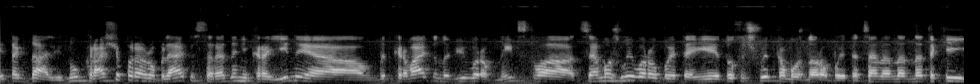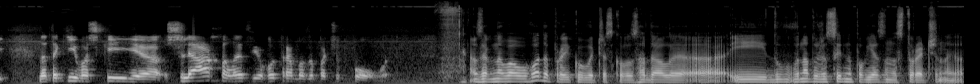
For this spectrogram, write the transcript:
І так далі. Ну краще переробляйте всередині країни, відкривайте нові виробництва. Це можливо робити, і досить швидко можна робити. Це не, не, не такий не такий важкий е, шлях, але його треба започатковувати. Зернова угода, про яку ви частково згадали, е, і вона дуже сильно пов'язана з Туреччиною,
